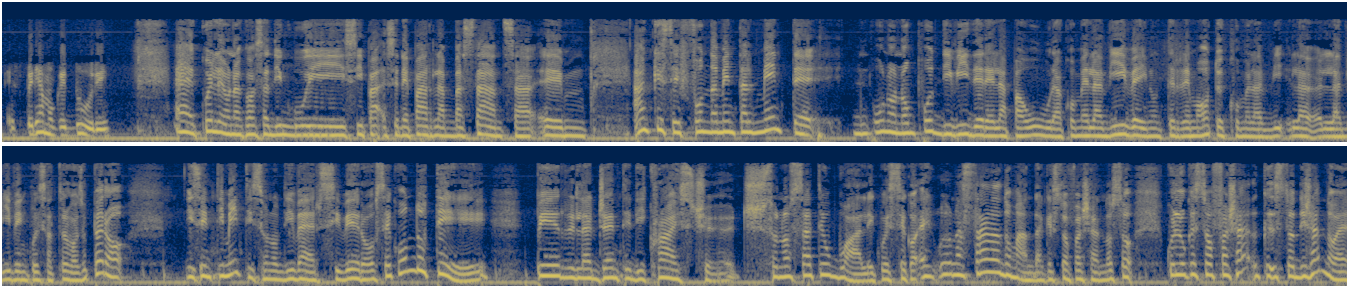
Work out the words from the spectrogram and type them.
e speriamo che duri. Eh, quella è una cosa di cui se ne parla abbastanza, ehm, anche se fondamentalmente uno non può dividere la paura come la vive in un terremoto e come la, vi- la- la vive in quest'altra cosa, però i sentimenti sono diversi, vero? Secondo te per la gente di Christchurch sono state uguali queste cose? È una strana domanda che sto facendo, So- quello che sto, face- che sto dicendo è...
